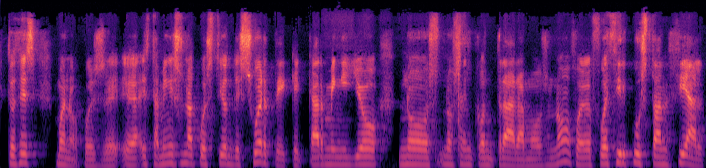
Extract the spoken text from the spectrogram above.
Entonces, bueno, pues. Eh, eh, también es una cuestión de suerte que Carmen y yo nos, encontráramos, ¿no? Fue, fue circunstancial.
